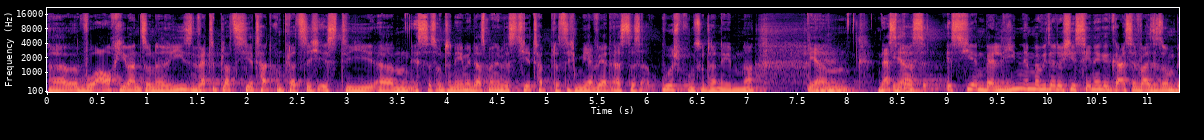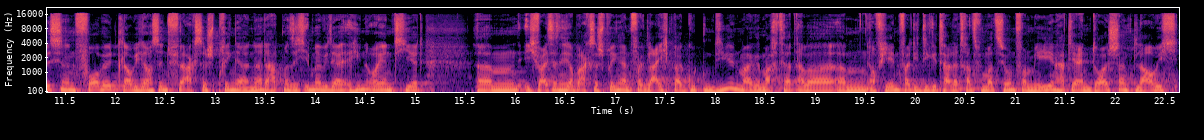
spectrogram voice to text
äh, wo auch jemand so eine riesen Wette platziert hat und plötzlich ist die, ähm, ist das Unternehmen, in das man investiert hat, plötzlich mehr wert als das Ursprungsunternehmen. Ne? Ja. Ähm, Nespers ja. ist hier in Berlin immer wieder durch die Szene gegeistert, weil sie so ein bisschen ein Vorbild, glaube ich, auch sind für Axel Springer. Ne? Da hat man sich immer wieder hinorientiert. Ähm, ich weiß jetzt nicht, ob Axel Springer einen vergleichbar guten Deal mal gemacht hat, aber ähm, auf jeden Fall die digitale Transformation von Medien hat ja in Deutschland, glaube ich,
